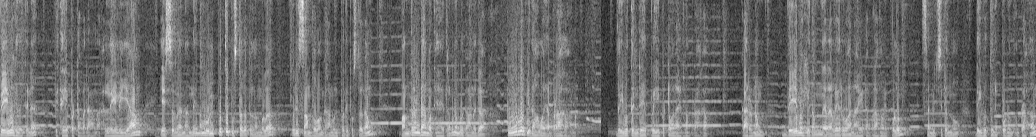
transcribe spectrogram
ദൈവഹിതത്തിന് വിധേയപ്പെട്ടവരാണ്. അല്ലേലിയ യേശുവെ നന്ദി. നമ്മൾ ഉൽപ്പത്തി പുസ്തകത്തിൽ നമ്മൾ ഒരു സംഭവം കാണും ഉൽപ്പത്തി പുസ്തകം പന്ത്രണ്ടാം അധ്യായത്തിൽ നമ്മൾ നമ്മൾ കാണുക. പൂർവപിതാവായ അബ്രാഹാണ് ദൈവത്തിന്റെ പ്രിയപ്പെട്ടവനായിരുന്നു അബ്രാഹാം. കാരണം ദൈവഹിതം നിറവേറുവാനായിട്ട് അബ്രഹാം എപ്പോഴും ശ്രമിച്ചിരുന്നു. ദൈവത്തിന് എപ്പോഴും അബ്രഹാം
